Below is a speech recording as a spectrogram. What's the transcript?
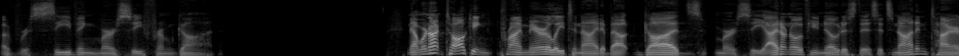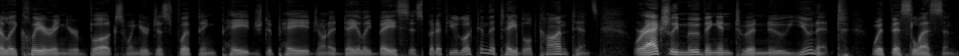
of receiving mercy from God. Now, we're not talking primarily tonight about God's mercy. I don't know if you noticed this. It's not entirely clear in your books when you're just flipping page to page on a daily basis. But if you look in the table of contents, we're actually moving into a new unit with this lesson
